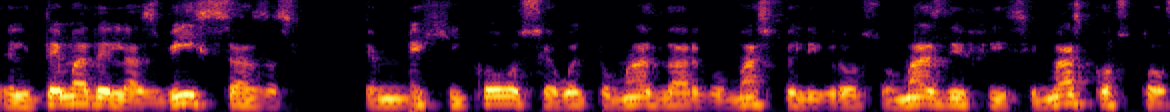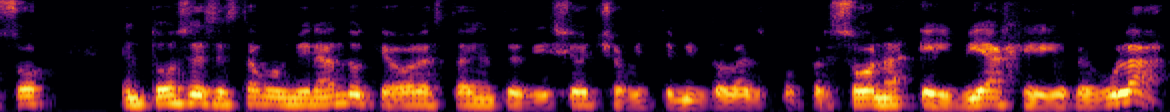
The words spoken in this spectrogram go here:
el, tema de las visas hacia México se ha vuelto más largo, más peligroso, más difícil, más costoso. Entonces estamos mirando que ahora está entre 18 a 20 mil dólares por persona el viaje irregular.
